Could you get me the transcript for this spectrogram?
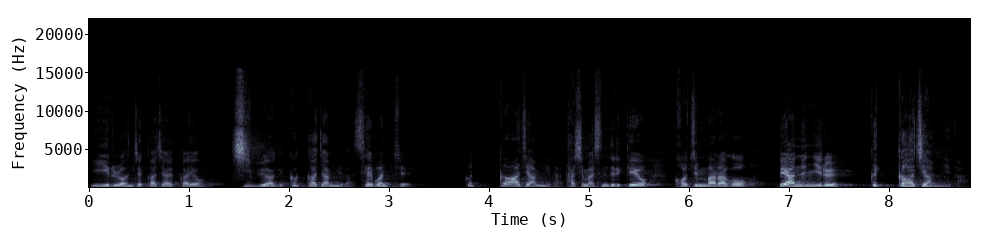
이 일을 언제까지 할까요? 집요하게 끝까지 합니다. 세 번째, 끝까지 합니다. 다시 말씀드릴게요. 거짓말하고 빼앗는 일을 끝까지 합니다.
